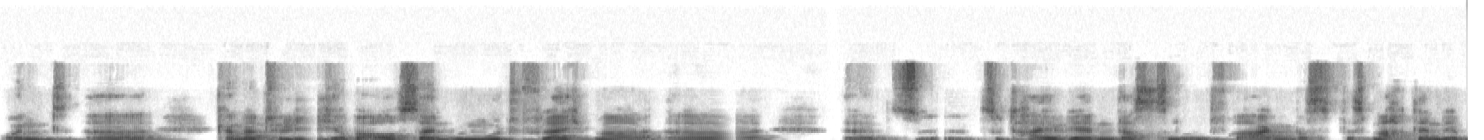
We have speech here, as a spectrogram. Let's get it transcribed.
Und äh, kann natürlich aber auch sein Unmut vielleicht mal äh, äh, zu, zuteil werden lassen und fragen, was, was macht denn der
